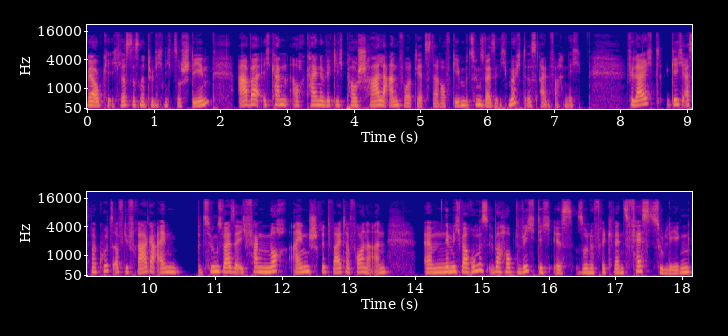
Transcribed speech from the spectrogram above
Ja, okay, ich lasse das natürlich nicht so stehen, aber ich kann auch keine wirklich pauschale Antwort jetzt darauf geben, beziehungsweise ich möchte es einfach nicht. Vielleicht gehe ich erstmal kurz auf die Frage ein, beziehungsweise ich fange noch einen Schritt weiter vorne an ähm, nämlich warum es überhaupt wichtig ist, so eine Frequenz festzulegen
